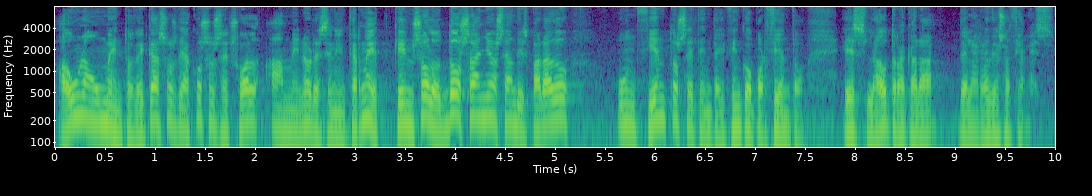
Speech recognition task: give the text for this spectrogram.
a un aumento de casos de acoso sexual a menores en Internet, que en solo dos años se han disparado un 175%. Es la otra cara de las redes sociales.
